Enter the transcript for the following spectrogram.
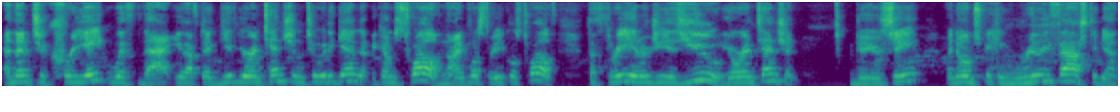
And then to create with that you have to give your intention to it again. That becomes 12 9 plus 3 equals 12 the three energy is you your intention. Do you see? I know i'm speaking really fast again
